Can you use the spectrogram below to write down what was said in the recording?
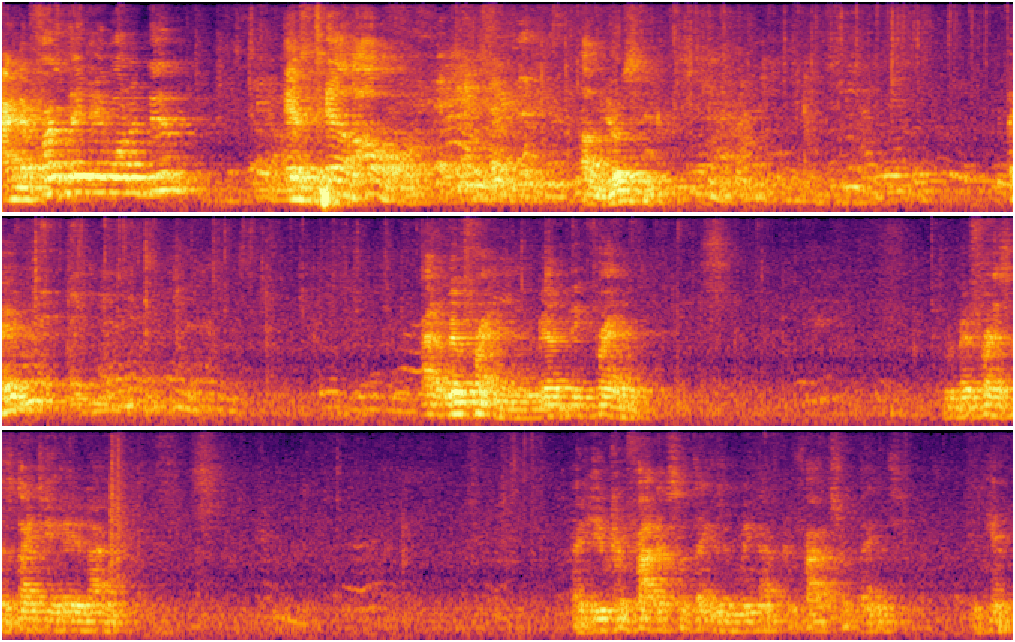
And the first thing they want to do is tell all of your secrets. Amen. I had a real friend, a real big friend. We've been friends since 1989. And he confided some things and we I've confided some things in him.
